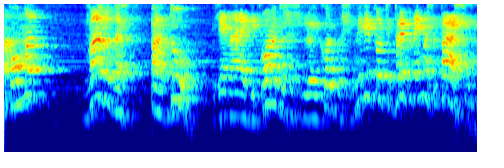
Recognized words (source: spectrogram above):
ακόμα βάζοντας παντού για να εντυπώνεται στο συλλογικό υποσημείριτο ότι πρέπει να είμαστε πράσινοι.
